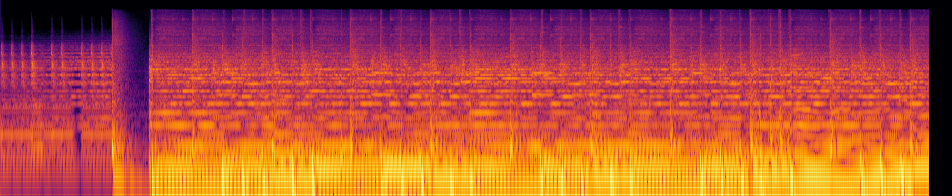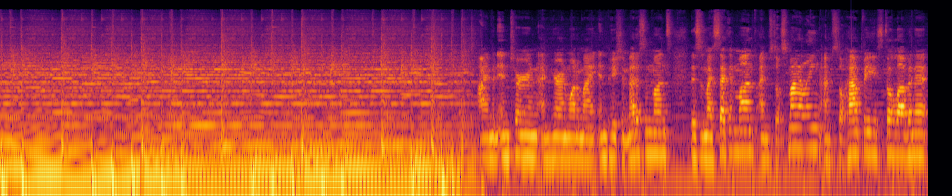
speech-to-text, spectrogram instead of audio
I'm an intern. I'm here on one of my inpatient medicine months. This is my second month. I'm still smiling. I'm still happy, still loving it.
